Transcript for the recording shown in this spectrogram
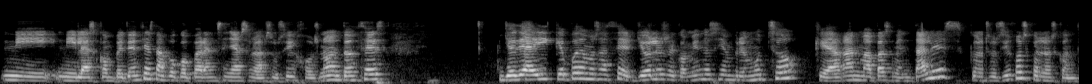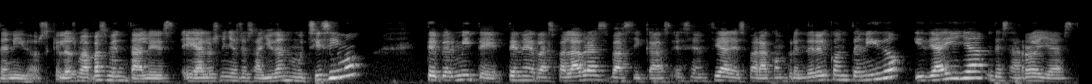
ni, ni las competencias tampoco para enseñárselo a sus hijos, ¿no? Entonces, yo de ahí, ¿qué podemos hacer? Yo les recomiendo siempre mucho que hagan mapas mentales con sus hijos con los contenidos, que los mapas mentales eh, a los niños les ayudan muchísimo, te permite tener las palabras básicas, esenciales para comprender el contenido y de ahí ya desarrollas.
